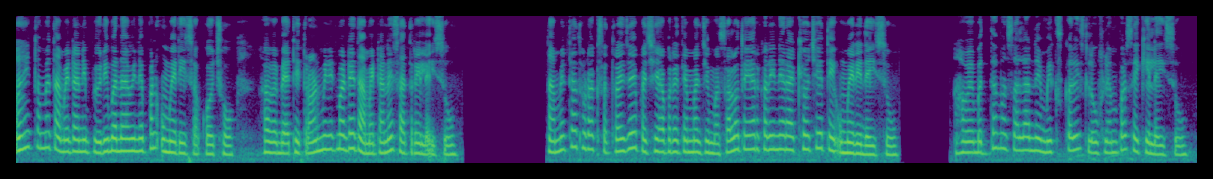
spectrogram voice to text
અહીં તમે ટામેટાની પ્યુરી બનાવીને પણ ઉમેરી શકો છો. હવે બેથી ત્રણ મિનિટ માટે ટામેટાને સાતરી લઈશું. ટામેટા થોડાક સતરાઈ જાય પછી આપણે તેમાં જે મસાલો તૈયાર કરીને રાખ્યો છે તે ઉમેરી દઈશું. હવે બધા મસાલાને મિક્સ કરી સ્લો ફ્લેમ પર શેકી લઈશું.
